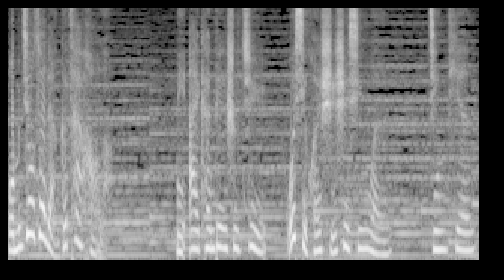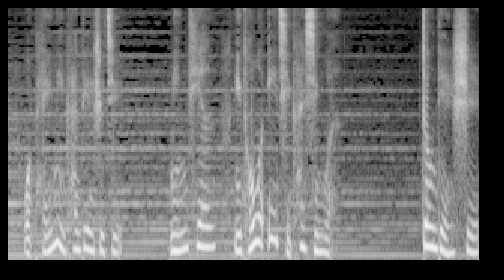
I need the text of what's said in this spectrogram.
我们就做两个菜好了。你爱看电视剧，我喜欢时事新闻。今天我陪你看电视剧，明天你同我一起看新闻。重点是，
